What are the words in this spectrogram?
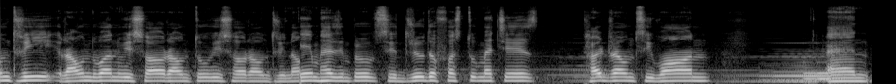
round 3 round 1 we saw round 2 we saw round 3 now game has improved. She drew the first two matches. Third round she won. And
